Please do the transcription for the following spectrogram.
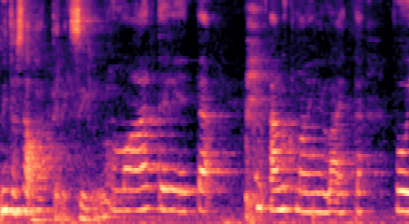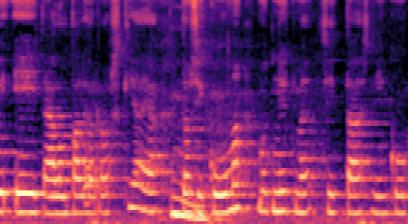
mitä sä ajattelit silloin? mä ajattelin, että aluksi mä olin sillä, että voi ei, täällä on paljon roskia ja Mm. tosi kuuma, mutta nyt mä sit taas niinku,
